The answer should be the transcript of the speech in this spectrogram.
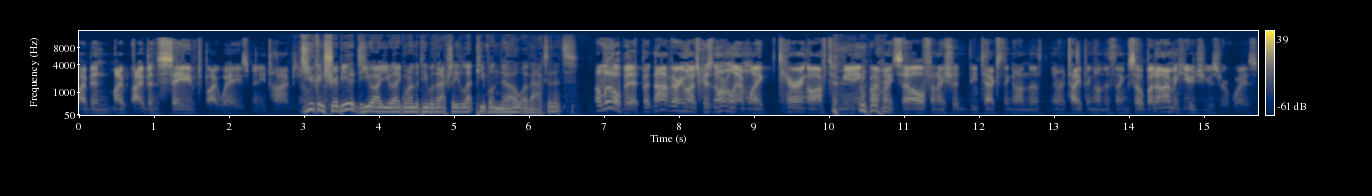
I've been my I've been saved by Waze many times. You know? Do you contribute? Do you are you like one of the people that actually let people know of accidents? A little bit, but not very much because normally I'm like tearing off to a meeting by right. myself, and I shouldn't be texting on the or typing on the thing. So, but I'm a huge user of Waze.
